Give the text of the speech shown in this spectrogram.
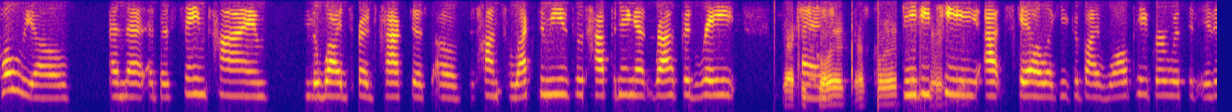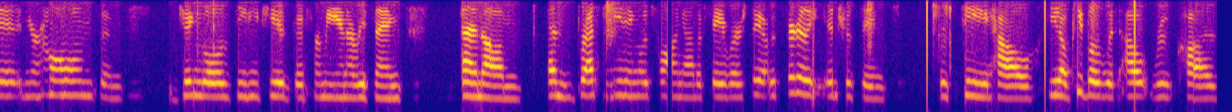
polio, and that at the same time the widespread practice of tonsillectomies was happening at rapid rate. That is correct. That's correct. DDT at scale, like you could buy wallpaper with it in it in your homes and jingles. DDT is good for me and everything. And um and breastfeeding was falling out of favor. So yeah, it was fairly interesting to see how, you know, people without root cause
